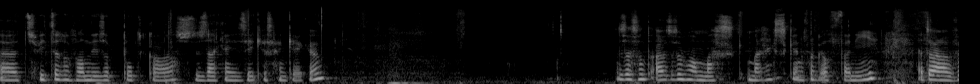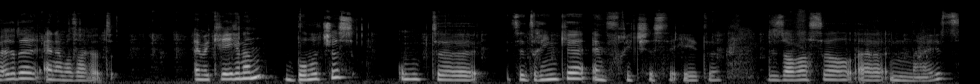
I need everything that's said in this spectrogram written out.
uh, Twitter van deze podcast. Dus daar kan je zeker eens gaan kijken. Dus daar stond auto van Marske en dat vond ik wel funny. En toen waren we verder en dan was daar het... En we kregen dan bonnetjes om te, te drinken en frietjes te eten. Dus dat was wel uh, nice.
